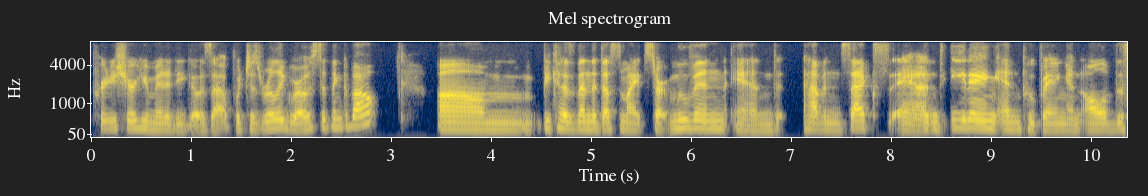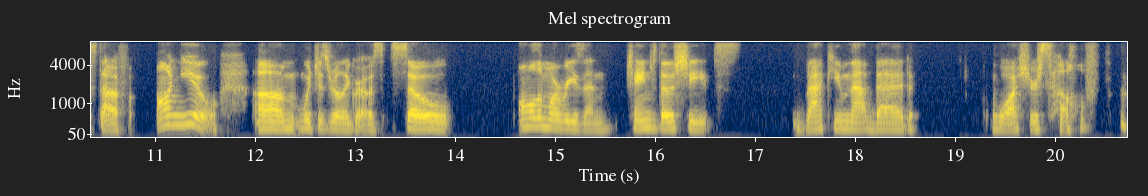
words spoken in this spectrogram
pretty sure humidity goes up, which is really gross to think about. Um, because then the dust might start moving and having sex and eating and pooping and all of this stuff on you, um, which is really gross. So, all the more reason change those sheets, vacuum that bed, wash yourself.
